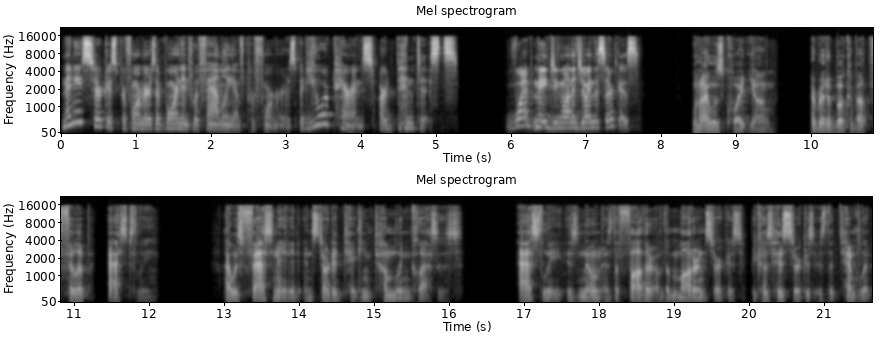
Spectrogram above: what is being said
many circus performers are born into a family of performers, but your parents are dentists. What made you want to join the circus? When I was quite young, I read a book about Philip Astley. I was fascinated and started taking tumbling classes. Astley is known as the father of the modern circus because his circus is the template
